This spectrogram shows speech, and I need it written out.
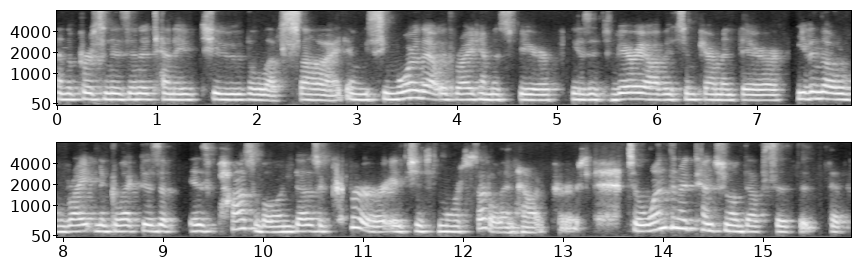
and the person is in a attentive to the left side. And we see more of that with right hemisphere because it's very obvious impairment there. Even though right neglect is, a, is possible and does occur, it's just more subtle in how it occurs. So one's an attentional deficit that, that's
